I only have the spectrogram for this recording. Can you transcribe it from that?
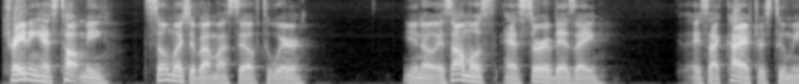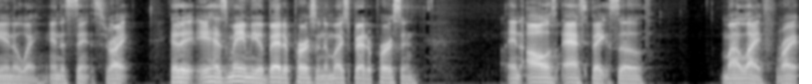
Trading has taught me so much about myself to where, you know, it's almost has served as a a psychiatrist to me in a way, in a sense, right? Because it, it has made me a better person, a much better person in all aspects of my life, right?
